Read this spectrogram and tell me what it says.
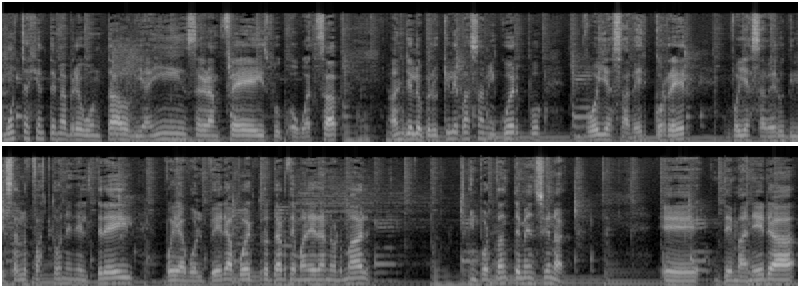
Mucha gente me ha preguntado vía Instagram, Facebook o WhatsApp, Ángelo, pero ¿qué le pasa a mi cuerpo? ¿Voy a saber correr? ¿Voy a saber utilizar los bastones en el trail? ¿Voy a volver a poder trotar de manera normal? Importante mencionar, eh, de manera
